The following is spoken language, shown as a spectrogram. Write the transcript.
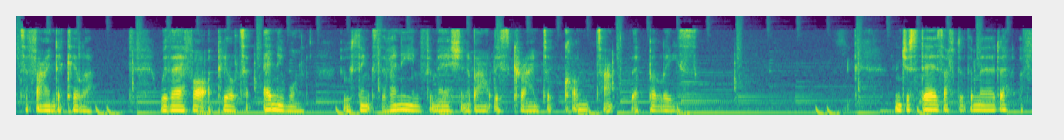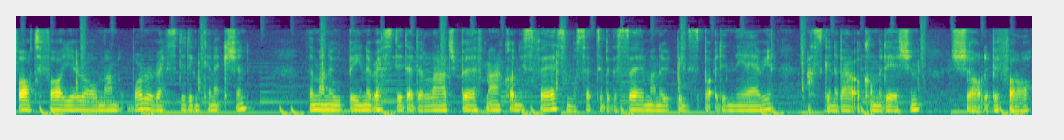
to find a killer. We therefore appeal to anyone who thinks of any information about this crime to contact the police. And just days after the murder, a 44 year old man were arrested in connection. The man who'd been arrested had a large birthmark on his face and was said to be the same man who'd been spotted in the area asking about accommodation shortly before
